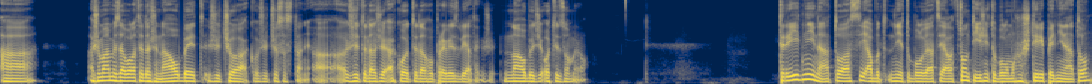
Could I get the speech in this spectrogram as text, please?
A, a že máme zavolať teda, že na obed, že čo ako, že čo sa stane. A, a že teda, že ako teda ho previezli a takže na obed, že otec zomrel. Tri dní na to asi, alebo nie to bolo viacej, ale v tom týždni to bolo možno 4-5 dní na to,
